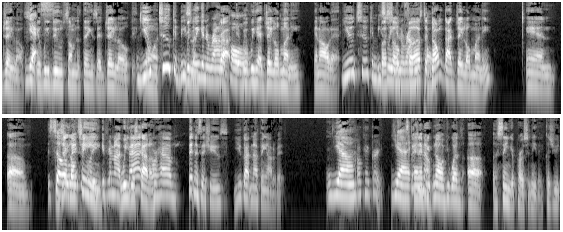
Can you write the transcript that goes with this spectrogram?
J Lo. Yes. if we do some of the things that J Lo, you too could be swinging around a pole. If we had J Lo money and all that. you too can be But so swinging for us that don't got J Lo money, and um, so J-Lo basically, team, if you're not we fat just kinda- or have fitness issues, you got nothing out of it. yeah, Okay, great. yeah, It's good and to if know. you no, if you wasn't uh, a senior person either, because you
